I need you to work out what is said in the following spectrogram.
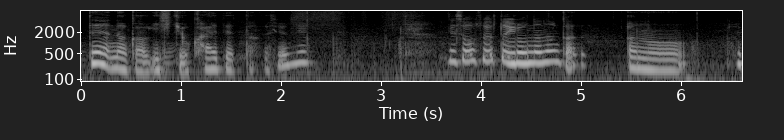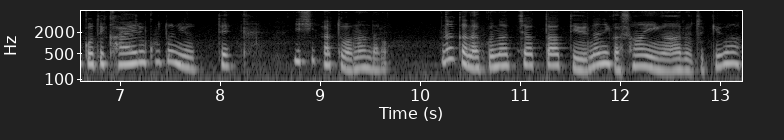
ってなんか意識を変えてったんですよね。でそうするといろんななんかあのそこで変えることによって意思あとは何だろうなんかなくなっちゃったっていう何かサインがある時は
